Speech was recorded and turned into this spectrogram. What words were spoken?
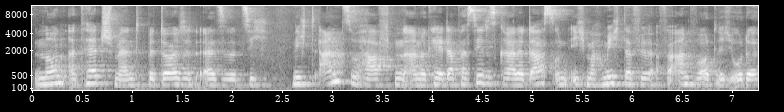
Non-Attachment bedeutet also, sich nicht anzuhaften an, okay, da passiert es gerade das und ich mache mich dafür verantwortlich oder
